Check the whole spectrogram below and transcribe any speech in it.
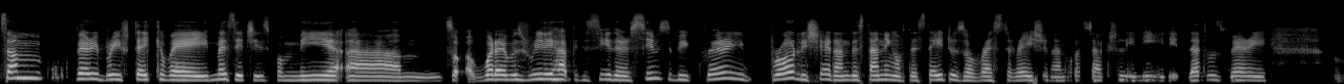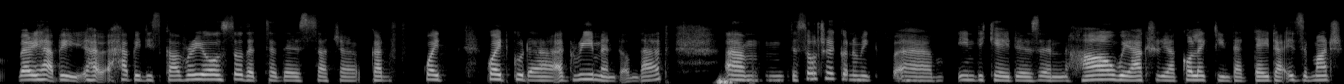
Some very brief takeaway messages from me. Um, so uh, what I was really happy to see, there seems to be very broadly shared understanding of the status of restoration and what's actually needed. That was very very happy happy discovery also that uh, there's such a kind of quite quite good uh, agreement on that. Um, the socioeconomic um, indicators and how we actually are collecting that data is a much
